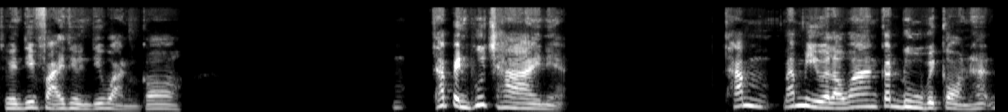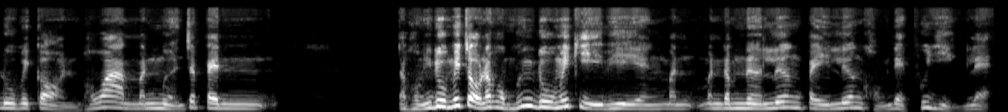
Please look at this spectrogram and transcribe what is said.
25 21 ก็ ถ้าเป็นผู้ชายเนี่ย ถ้าถ้ามีเวลาว่างก็ดูไปก่อนฮะ ดูไปก่อน เพราะว่ามันเหมือนจะเป็น แต่ผมยังดูไม่จบนะ ผมเพิ่งดูไม่กี่ EP เองมันมันดำเนินเรื่องไปเรื่องของเด็กผู้หญิงแหละ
